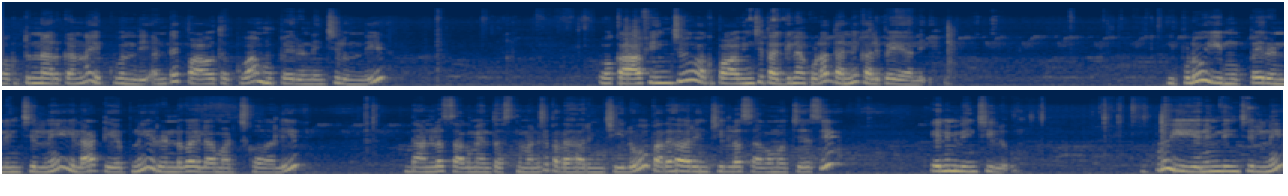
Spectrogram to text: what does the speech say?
ఒకటిన్నర కన్నా ఎక్కువ ఉంది. అంటే పావు తక్కువ ముప్పై రెండు ఇంచులు ఉంది. ఒక హాఫ్ ఇంచు ఒక పావు ఇంచు తగ్గినా కూడా దాన్ని కలిపేయాలి. ఇప్పుడు ఈ ముప్పై రెండు ఇంచుల్ని ఇలా టేప్ని రెండుగా ఇలా మర్చుకోవాలి. దాంట్లో సగం ఎంత వస్తుంది మనకి? పదహారు ఇంచీలు. పదహారు ఇంచీల్లో సగం వచ్చేసి ఎనిమిది ఇంచీలు. ఇప్పుడు ఈ ఎనిమిది ఇంచుల్ని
